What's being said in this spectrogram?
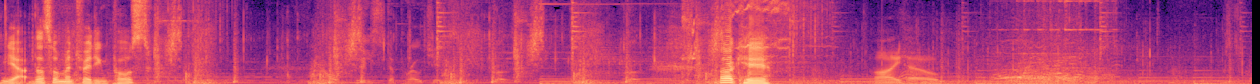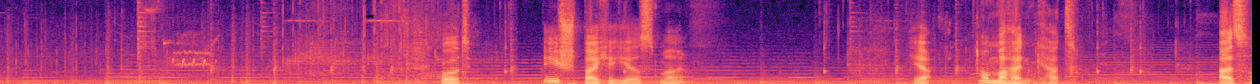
Ja, das war mein Trading Post. Okay. Hi ho. Gut. Ich speichere hier erstmal. Ja. Und mache einen Cut. Also,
